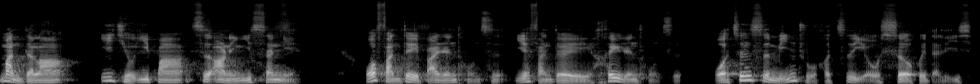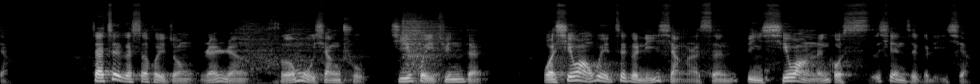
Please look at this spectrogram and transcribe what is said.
曼德拉，一九一八至二零一三年。我反对白人统治，也反对黑人统治。我珍视民主和自由社会的理想。在这个社会中，人人和睦相处，机会均等。我希望为这个理想而生，并希望能够实现这个理想。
